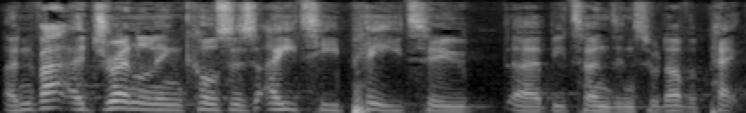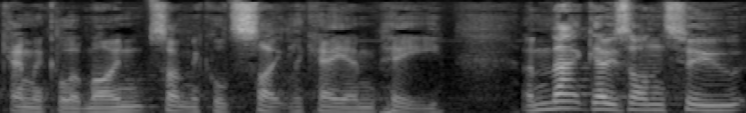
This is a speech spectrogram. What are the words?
and that adrenaline causes ATP to uh, be turned into another pet chemical of mine, something called cyclic AMP. And that goes on to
